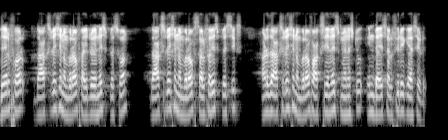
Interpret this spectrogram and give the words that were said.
Therefore, the oxidation number of hydrogen is plus 1, the oxidation number of sulfur is plus 6 and the oxidation number of oxygen is minus 2 in disulfuric acid.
